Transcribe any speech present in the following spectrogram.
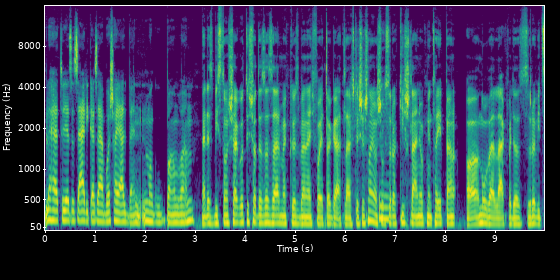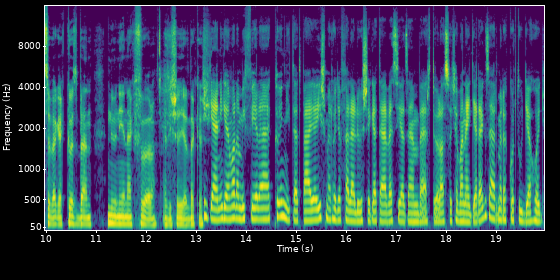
lehet, hogy ez az ár igazából saját ben, magukban van. Mert ez biztonságot is ad ez az ár, meg közben egyfajta gátlást is. És nagyon sokszor a kislányok, mintha éppen a novellák vagy az rövid szövegek közben nőnének föl. Ez is egy érdekes. Igen, igen, valamiféle könnyített pálya is, mert hogy a felelősséget elveszi az embertől az, hogyha van egy gyerekzár, mert akkor tudja, hogy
